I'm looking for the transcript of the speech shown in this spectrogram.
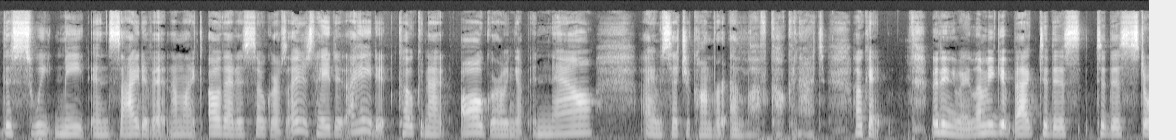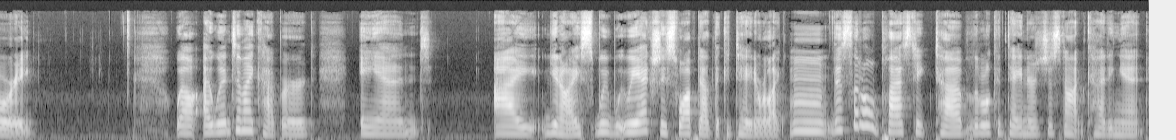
the sweet meat inside of it. And I'm like, oh, that is so gross. I just hate it I hated coconut all growing up, and now I am such a convert. I love coconut. Okay, but anyway, let me get back to this to this story. Well, I went to my cupboard and I, you know, I we, we actually swapped out the container. We're like, mm, this little plastic tub, little container is just not cutting it.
